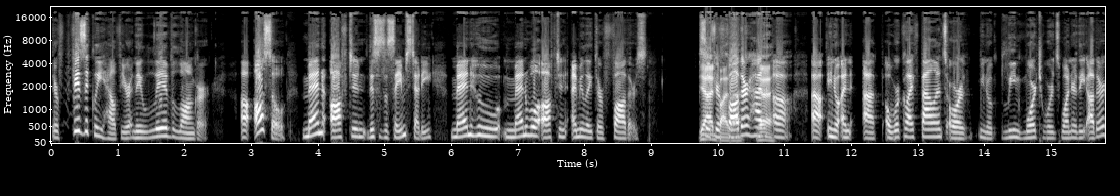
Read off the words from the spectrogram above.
They're physically healthier and they live longer. Uh, also, men often, this is the same study, men who, men will often emulate their fathers. Yeah, so I'd if your buy that. father had Yeah. uh, uh, you know, an, uh, a work-life balance or, you know, leaned more towards one or the other,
